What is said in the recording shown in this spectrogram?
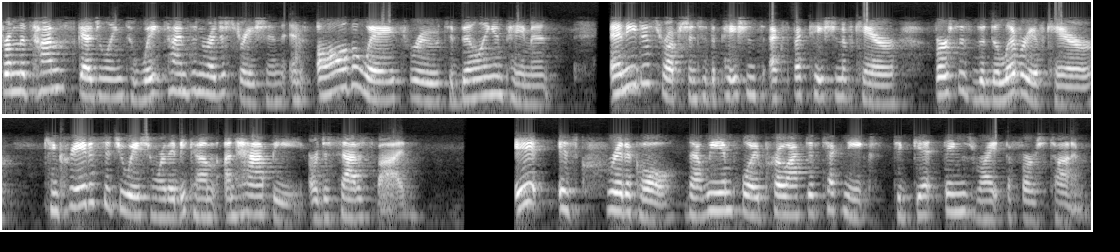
From the time of scheduling to wait times and registration, and all the way through to billing and payment, any disruption to the patient's expectation of care versus the delivery of care can create a situation where they become unhappy or dissatisfied. It is critical that we employ proactive techniques to get things right the first time.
